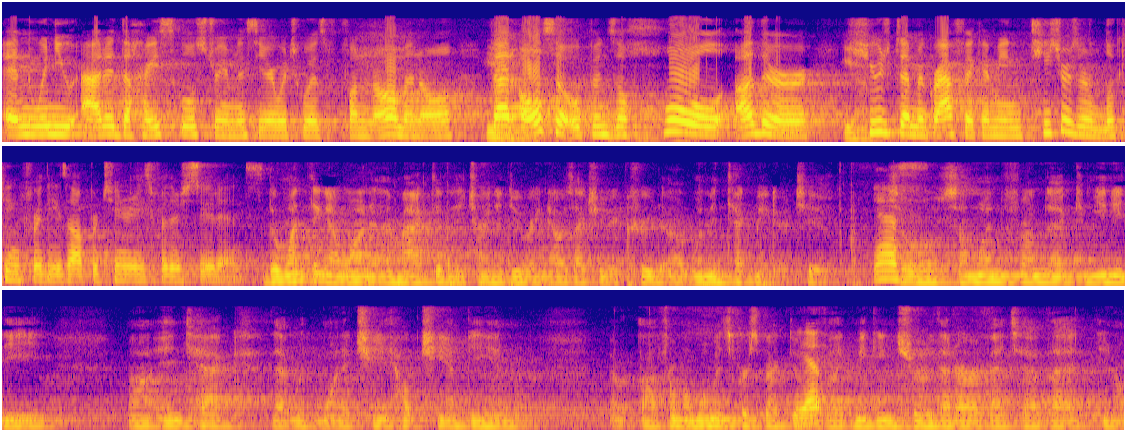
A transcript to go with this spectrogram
and when you added the high school stream this year, which was phenomenal, that Yeah. also opens a whole other Yeah. huge demographic. I mean, teachers are looking for these opportunities for their students. The one thing I want, I'm actively trying to do right now is actually recruit a women tech maker too. Yes. So someone from the community uh, in tech that would want to cha- help champion uh, from a woman's perspective, Yep. like making sure that our events have that, you know,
